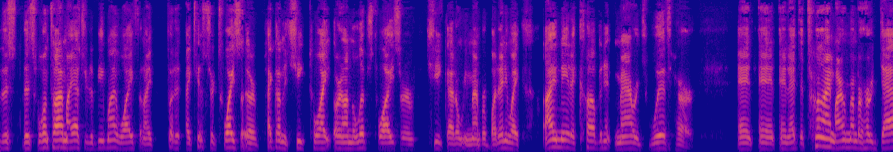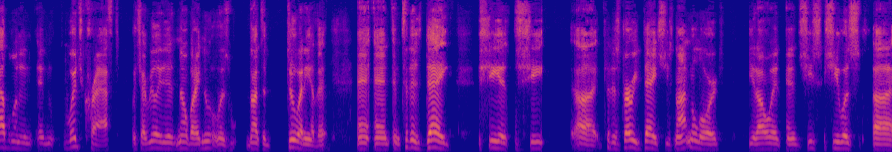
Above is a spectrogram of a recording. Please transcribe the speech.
this this one time, I asked her to be my wife, and I put it, I kissed her twice, or peck on the cheek twice, or on the lips twice, or cheek, I don't remember. But anyway, I made a covenant marriage with her, and and and at the time, I remember her dabbling in, in witchcraft, which I really didn't know, but I knew it was not to do any of it. And and, and to this day, she is she uh, to this very day, she's not in the Lord you know, and, and she's she was uh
